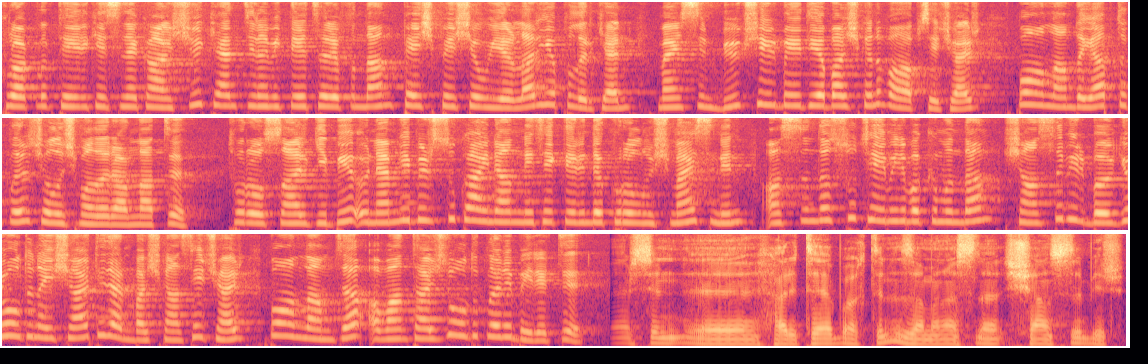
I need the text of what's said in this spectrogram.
Kuraklık tehlikesine karşı kent dinamikleri tarafından peş peşe uyarılar yapılırken Mersin Büyükşehir Belediye Başkanı Vahap Seçer bu anlamda yaptıkları çalışmaları anlattı. Toroslar gibi önemli bir su kaynağının eteklerinde kurulmuş Mersin'in aslında su temini bakımından şanslı bir bölge olduğuna işaret eden Başkan Seçer bu anlamda avantajlı olduklarını belirtti. Mersin e, haritaya baktığınız zaman aslında şanslı bir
